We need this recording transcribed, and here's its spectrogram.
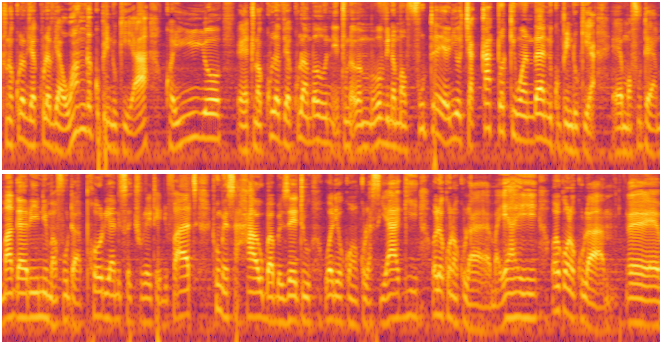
tunakula vyakula vya wanga kupindukia. Kwa hiyo e, tunakula vyakula ambavyo tunavyo vina mafuta yaliyochakatwa kiwandani kupindukia. E, mafuta ya margarine mafuta ya polyunsaturated fat. Tumesahau baba zetu waliokuwa wanakula siagi waliokuwa wanakula mayai waliokuwa wanakula e,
